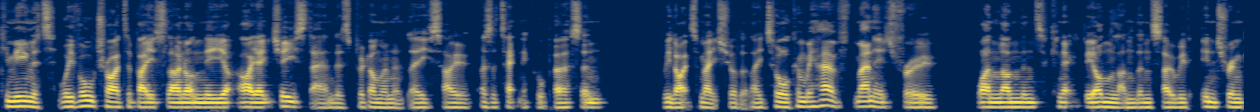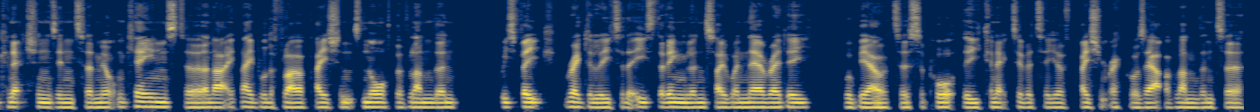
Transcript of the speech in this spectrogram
community, we've all tried to baseline on the IHE standards predominantly. So as a technical person, we like to make sure that they talk. And we have managed through one London to connect beyond London. So with interim connections into Milton Keynes to enable the flow of patients north of London. We speak regularly to the east of England. So when they're ready, we'll be able to support the connectivity of patient records out of London to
